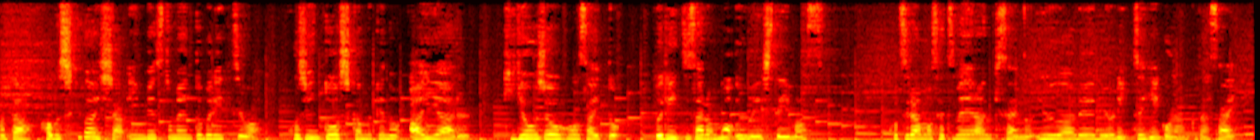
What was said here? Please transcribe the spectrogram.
また、株式会社インベストメントブリッジは、個人投資家向けの IR、企業情報サイト、ブリッジサロンも運営しています。こちらも説明欄記載の URL よりぜひご覧ください。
